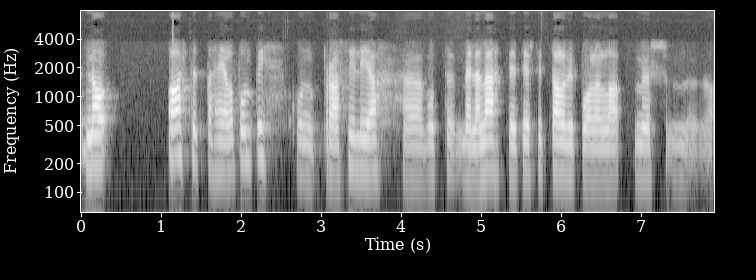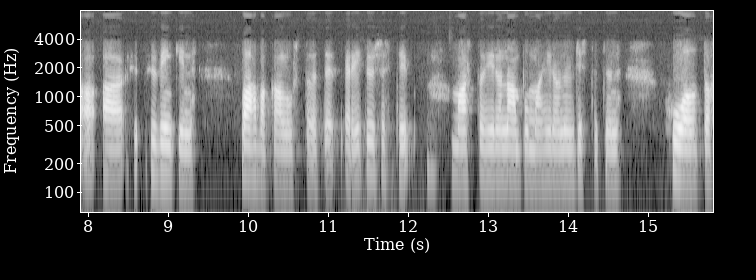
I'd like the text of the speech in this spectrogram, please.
No astetta helpompi kuin Brasilia, mutta meillä lähtee tietysti talvipuolella myös hyvinkin vahva kalusto, että erityisesti maastohiidon, ampumahiidon yhdistetyn huolto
